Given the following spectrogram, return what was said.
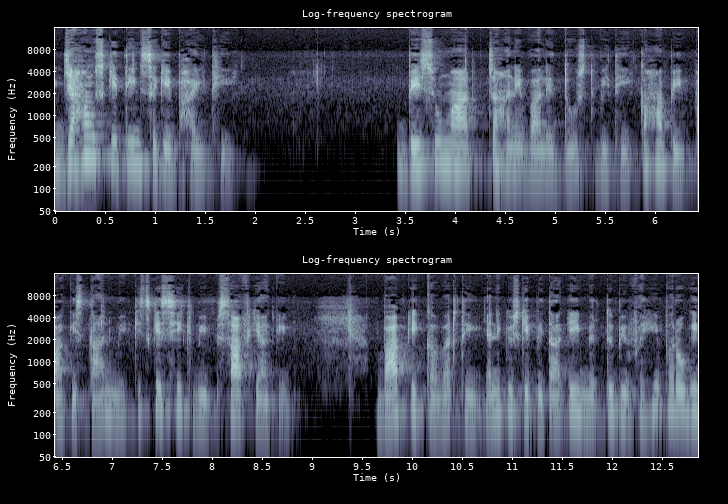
यहाँ उसके तीन सगे भाई थे। बेशुमार चाहने वाले दोस्त भी थे। कहाँ पे? पाकिस्तान में। किसके सिख भी साफिया के? बाप की कबर थी, यानी कि उसके पिता की मृत्यु भी वहीं पर हो गई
